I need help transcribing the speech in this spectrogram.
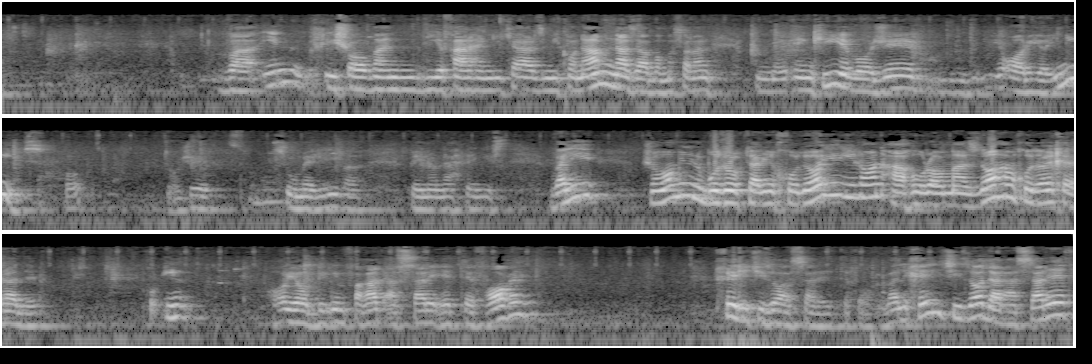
و این خیشاوندی فرهنگی که عرض می‌کنم نظر مثلا انکی واژه آریایی نیست. خب؟ واژه سومری و بین نیست. ولی شما می‌دونید بزرگترین خدای ایران اهورامزدا هم خدای خرده. خب این آیا بگیم فقط از سر اتفاقه؟ خیلی چیزها از سر اتفاقه ولی خیلی چیزها در اثر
